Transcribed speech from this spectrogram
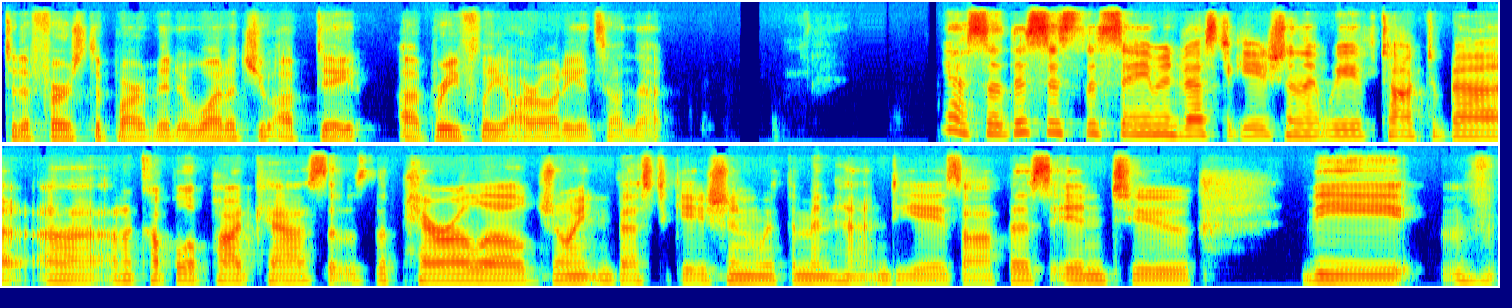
to the first department. And why don't you update uh, briefly our audience on that? Yeah, so this is the same investigation that we've talked about uh, on a couple of podcasts. That was the parallel joint investigation with the Manhattan DA's office into the v-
